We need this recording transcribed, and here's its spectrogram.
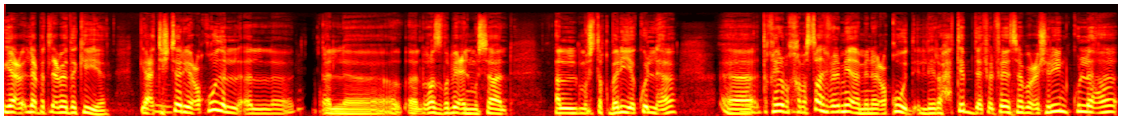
لعبة لعبة ذكية قاعد تشتري عقود الغاز الطبيعي المسال المستقبلية كلها آه تقريبا 15% من العقود اللي راح تبدأ في 2027 كلها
